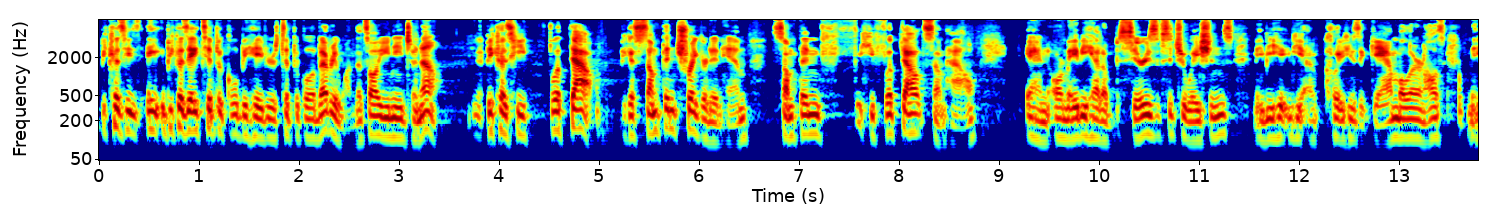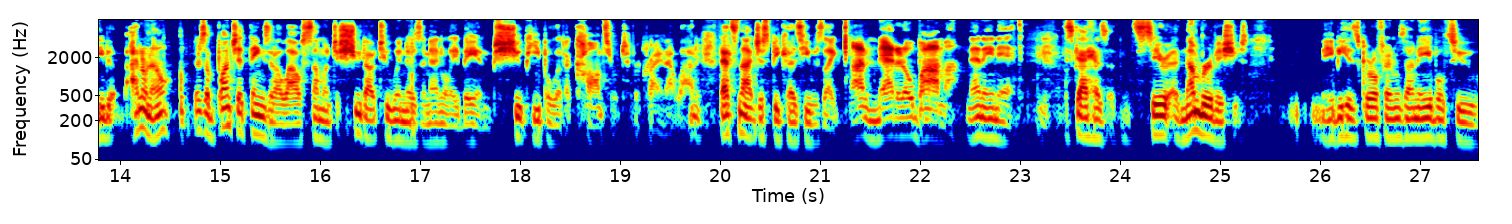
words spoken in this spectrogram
Because he's because atypical behavior is typical of everyone. That's all you need to know. Because he flipped out. Because something triggered in him. Something f- he flipped out somehow and or maybe he had a series of situations. Maybe he, he uh, clearly he's a gambler and all this. Maybe I don't know. There's a bunch of things that allow someone to shoot out two windows in Mandalay Bay and shoot people at a concert for crying out loud. Yeah. That's not just because he was like, I'm mad at Obama. That ain't it. Yeah. This guy has a, ser- a number of issues. Maybe his girlfriend was unable to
